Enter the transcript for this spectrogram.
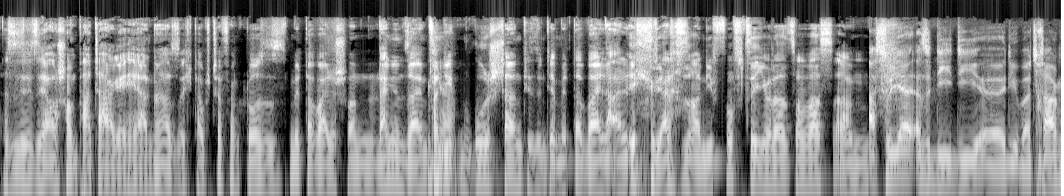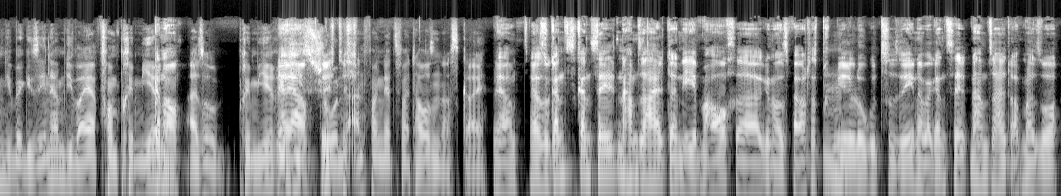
das ist jetzt ja auch schon ein paar Tage her. Ne? Also ich glaube, Stefan Klose ist mittlerweile schon lange in seinem verdienten Ruhestand. Die sind ja mittlerweile alle irgendwie alle so an die 50 oder sowas. Ähm, Achso, ja, also die, die, äh, die Übertragung, die wir gesehen haben, die war ja vom Premiere. Genau. Also Premiere Ja, ja, hieß schon richtig. Anfang der 2000er Sky. ja, ja, so ganz, ganz selten haben sie halt dann eben auch, äh, genau, es war auch das Premiere-Logo zu sehen, aber ganz selten haben sie halt auch mal so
